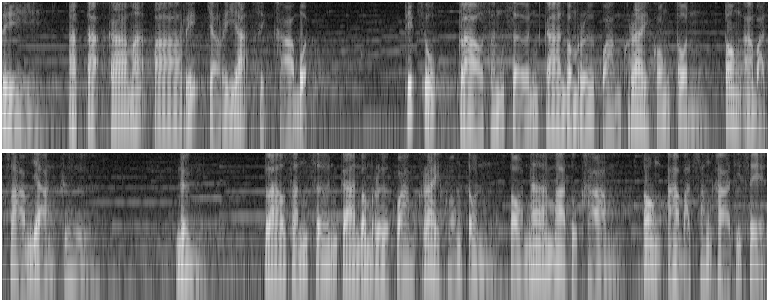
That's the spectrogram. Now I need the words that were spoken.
4. อัตตกามปาริจริยสิกขาบท ภิกษุกล่าวสรรเสริญการบำเรอความใคร่ของตนต้องอาบัตสามอย่างคือ 1. กล่าวสรรเสริญการบำเรอความใคร่ของตนต่อหน้ามาตุคาม ต้องอาบัตสังฆาทิเศษ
